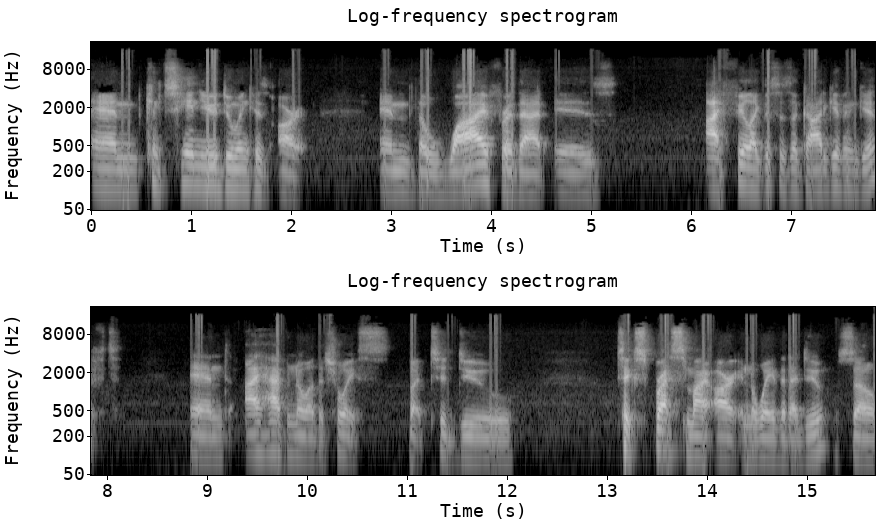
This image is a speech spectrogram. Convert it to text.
and continue doing his art. And the why for that is I feel like this is a God given gift and I have no other choice but to do to express my art in the way that I do. So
